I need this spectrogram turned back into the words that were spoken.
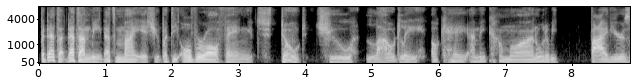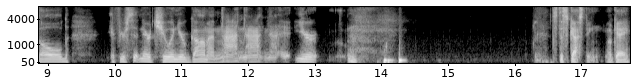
But that's that's on me. That's my issue. But the overall thing, just don't chew loudly. Okay. I mean, come on. What are we? Five years old? if you're sitting there chewing your gum and nah, nah, nah, you're it's disgusting okay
